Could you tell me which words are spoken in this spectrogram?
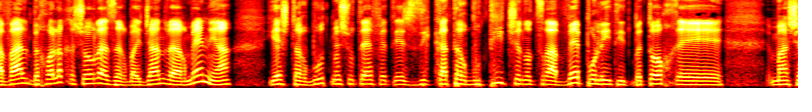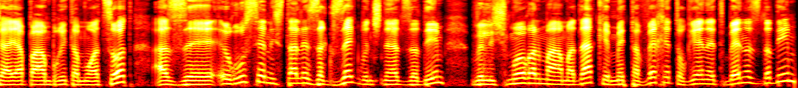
אבל בכל הקשור לאזרבייג'אן וארמניה, יש תרבות משותפת, יש זיקה תרבותית שנוצרה ופוליטית בתוך... אה, מה שהיה פעם ברית המועצות, אז אה, רוסיה ניסתה לזגזג בין שני הצדדים ולשמור על מעמדה כמתווכת הוגנת בין הצדדים,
